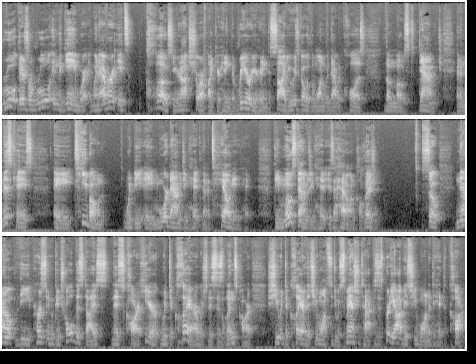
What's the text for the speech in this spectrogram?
rule there's a rule in the game where whenever it's close and you're not sure if like you're hitting the rear or you're hitting the side, you always go with the one that would cause the most damage. And in this case, a T-bone would be a more damaging hit than a tailgate hit. The most damaging hit is a head-on collision. So now the person who controlled this dice, this car here, would declare, which this is Lynn's car, she would declare that she wants to do a smash attack because it's pretty obvious she wanted to hit the car.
